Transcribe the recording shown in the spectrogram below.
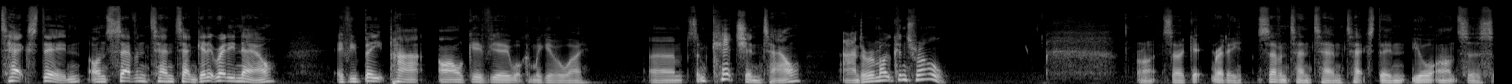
text in on seven ten ten, get it ready now. If you beat Pat, I'll give you what can we give away? Um, some kitchen towel and a remote control. Right, so get ready. Seven ten ten. Text in your answers.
